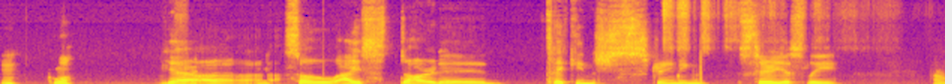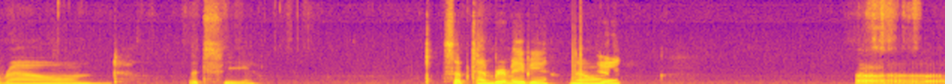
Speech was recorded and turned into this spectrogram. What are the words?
Hmm, cool. Yeah, uh, so I started taking streaming seriously around let's see September maybe? No. Yeah. Uh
